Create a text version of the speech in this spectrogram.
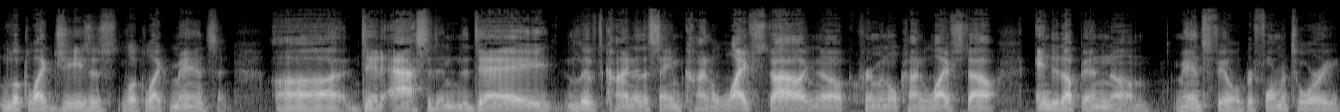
looked like Jesus, looked like Manson. Uh, did acid in the day, lived kind of the same kind of lifestyle, you know, criminal kind of lifestyle. Ended up in um, Mansfield Reformatory,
